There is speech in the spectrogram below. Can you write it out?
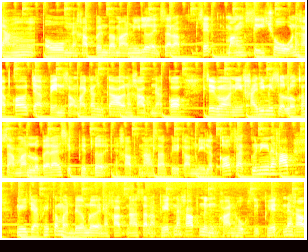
ยังโอมนะครับเป็นประมาณนี้เลยสำหรับเซตมังสีโชนะครับก็จะเป็น 299 นะครับนะก็จะเป็นประมาณนี้ใครที่มีส่วนลดก็สามารถลดไปได้ 10 เพชรเลยนะครับนะสำหรับกิจกรรมนี้แล้วก็สัตว์กุนี้นะครับมีแจกเพชรก็เหมือนเดิมเลยนะครับนะสำหรับเพชรนะครับ1,060 เพชรนะครับ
